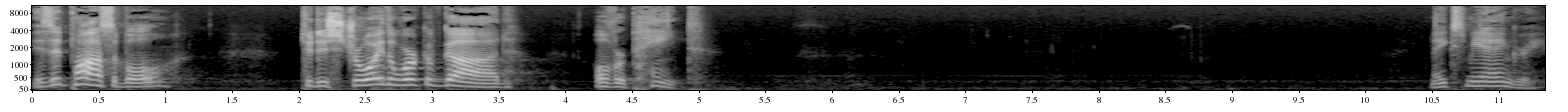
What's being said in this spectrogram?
Is it possible to destroy the work of God over paint? Makes me angry.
